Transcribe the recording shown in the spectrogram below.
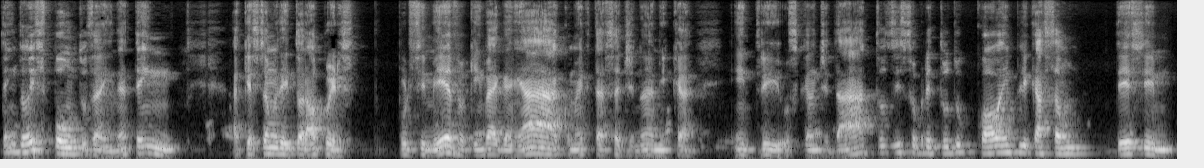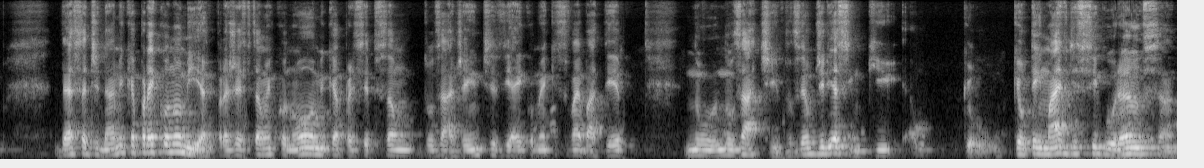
tem dois pontos aí, né? Tem a questão eleitoral por, por si mesmo, quem vai ganhar, como é que está essa dinâmica entre os candidatos e, sobretudo, qual a implicação desse dessa dinâmica para a economia, para a gestão econômica, a percepção dos agentes e aí como é que isso vai bater no, nos ativos. Eu diria assim que o que eu tenho mais de segurança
